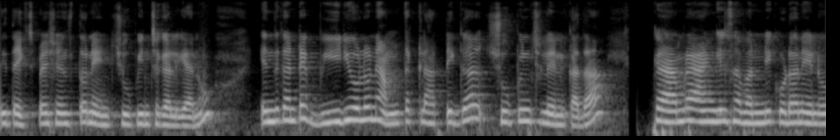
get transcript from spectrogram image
with ఎక్స్ప్రెషన్స్తో నేను చూపించగలిగాను. ఎందుకంటే వీడియోలో నేను అంత క్లారిటీగా చూపించలేను కదా. కెమెరా యాంగిల్స్ అవన్నీ కూడా నేను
